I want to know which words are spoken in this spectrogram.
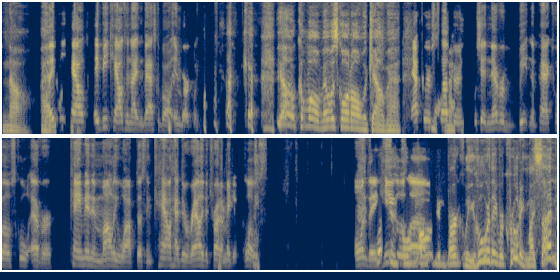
No. Well, they beat Cal. They beat Cal tonight in basketball in Berkeley Yo, come on, man. What's going on with Cal, man? after Come on. Southern, which had never beaten a Pac-12 school ever, came in and mollywopped us, and Cal had to rally to try to make it close. On the What heels of on in Berkeley? Who are they recruiting? My son,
